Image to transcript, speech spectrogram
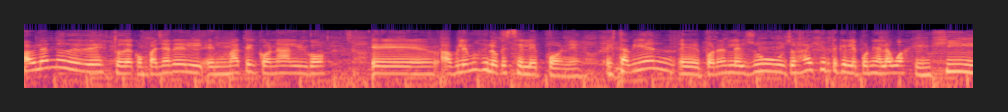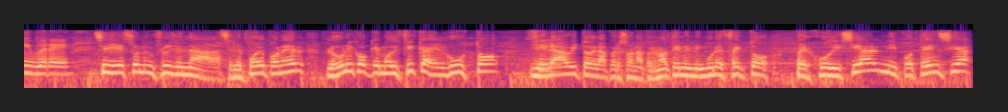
Hablando de, esto, de acompañar el, mate con algo, eh, hablemos de lo que se le pone. ¿Está bien eh, ponerle yuyos? Hay gente que le pone al agua jengibre. Sí, eso no influye en nada. Se le puede poner, lo único que modifica es el gusto y el hábito de la persona, pero no tiene ningún efecto perjudicial ni potencia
